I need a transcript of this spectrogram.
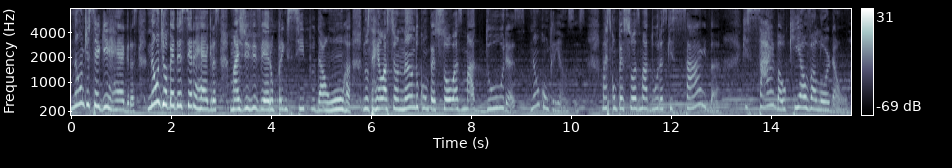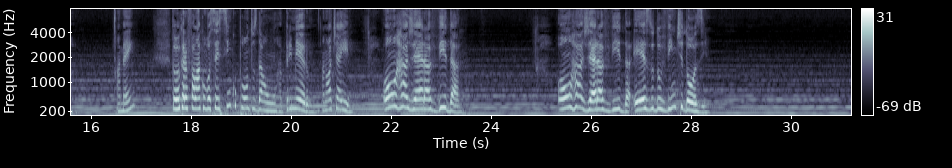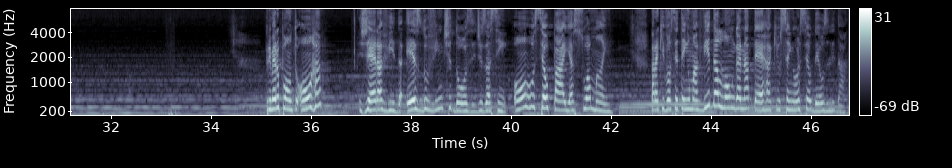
não de seguir regras, não de obedecer regras, mas de viver o princípio da honra, nos relacionando com pessoas maduras, não com crianças, mas com pessoas maduras que saiba, que saiba o que é o valor da honra. Amém? Então eu quero falar com vocês cinco pontos da honra. Primeiro, anote aí. Honra gera vida. Honra gera vida. Êxodo 20, 12. Primeiro ponto, honra gera vida. Êxodo 20, 12 diz assim: honra o seu pai e a sua mãe, para que você tenha uma vida longa na terra que o Senhor seu Deus lhe dá.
